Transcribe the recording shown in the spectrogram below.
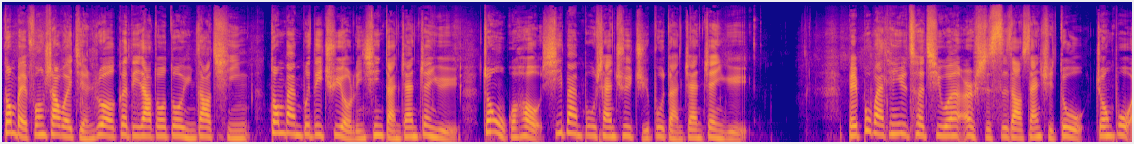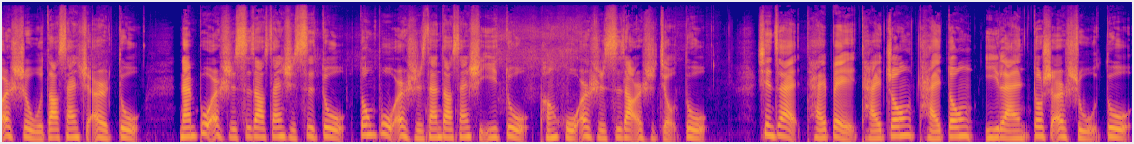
东北风稍微减弱，各地大多多云到晴。东半部地区有零星短暂阵雨，中午过后，西半部山区局部短暂阵雨。北部白天预测气温二十四到三十度，中部二十五到三十二度，南部二十四到三十四度，东部二十三到三十一度，澎湖二十四到二十九度。现在台北、台中、台东、宜兰都是二十五度，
